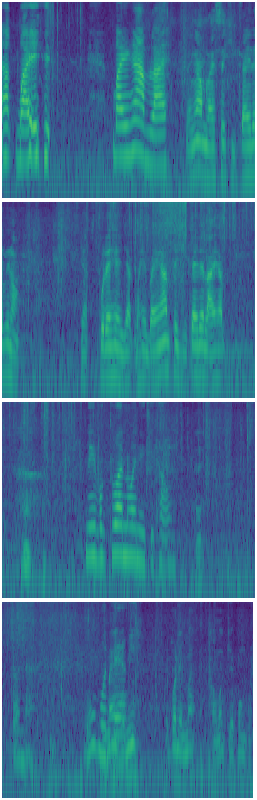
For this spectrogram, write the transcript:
นักใบ ใบงามหลายใบงามหลายใส่ขี้ไก่ได้อพี่น้องอยากผู้ใดเห็นอยากมาเห็นใบงามใส่ขี้ไก่ได้หลายครับ นี่บักทั่วหน่วยนี่ที่เท่าไหนต้นน่ะโอ้หมดในแดงก็มีแต่บ่ได้มาเขามาเก็บของผม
